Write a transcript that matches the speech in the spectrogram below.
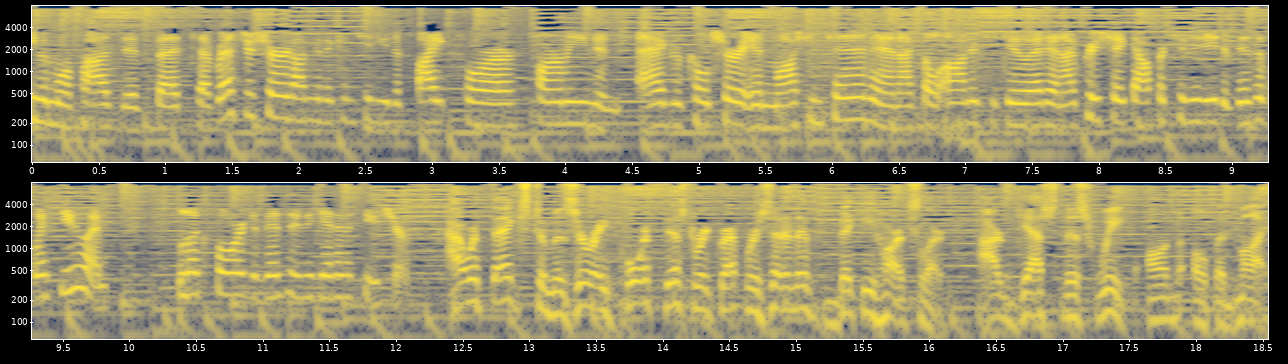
even more positive. But uh, rest assured, I'm going to continue to fight for farming and agriculture in Washington, and I feel honored to do it. And I appreciate the opportunity to visit with you and look forward to visiting again in the future. Our thanks to Missouri 4th District Representative Vicky Hartzler, our guest this week on Open Mic.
